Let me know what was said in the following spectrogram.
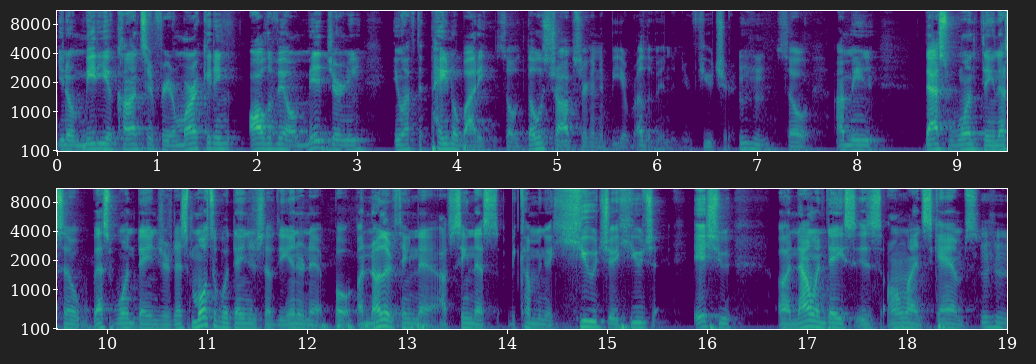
you know media content for your marketing all of it on midjourney. You don't have to pay nobody so those jobs are going to be irrelevant in your future. Mhm. so i mean that's one thing that's a that's one danger. There's multiple dangers of the internet but another thing that i've seen that's becoming a huge a huge issue uh, nowadays is online scams mm-hmm.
